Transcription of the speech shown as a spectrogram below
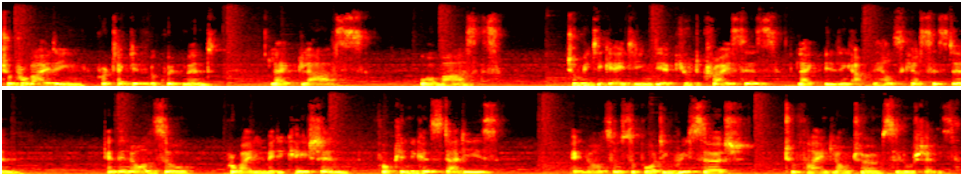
to providing protective equipment like gloves or masks to mitigating the acute crisis like building up the healthcare system and then also providing medication for clinical studies and also supporting research to find long-term solutions.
